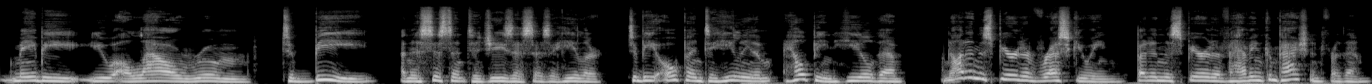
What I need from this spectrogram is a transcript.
maybe you allow room to be an assistant to Jesus as a healer, to be open to healing them, helping heal them, not in the spirit of rescuing, but in the spirit of having compassion for them.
